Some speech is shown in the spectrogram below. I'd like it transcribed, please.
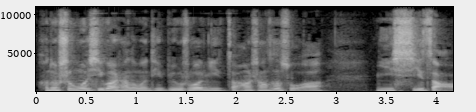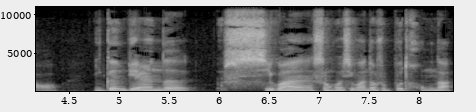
很多生活习惯上的问题，比如说你早上上厕所，你洗澡，你跟别人的习惯、生活习惯都是不同的，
